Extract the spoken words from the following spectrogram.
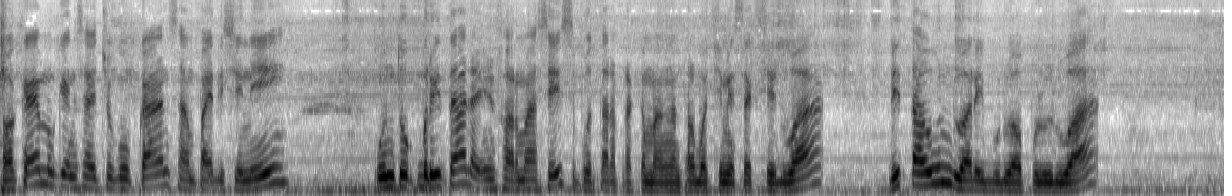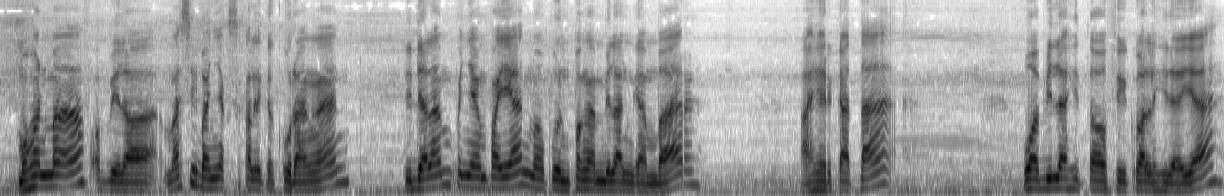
Oke, mungkin saya cukupkan sampai di sini. Untuk berita dan informasi seputar perkembangan Tol Bocimi Seksi 2 di tahun 2022. Mohon maaf apabila masih banyak sekali kekurangan di dalam penyampaian maupun pengambilan gambar. Akhir kata, wabillahi taufiq wal hidayah.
